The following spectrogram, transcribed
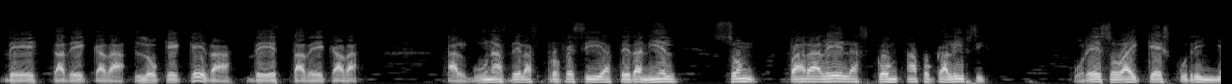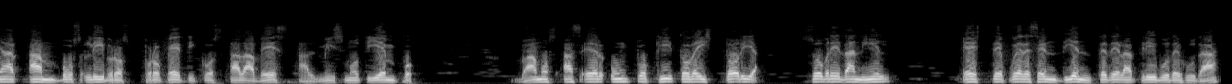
de esta década, lo que queda de esta década. Algunas de las profecías de Daniel son paralelas con Apocalipsis Por eso hay que escudriñar ambos libros proféticos a la vez, al mismo tiempo. Vamos a hacer un poquito de historia sobre Daniel. Este fue descendiente de la tribu de Judá.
